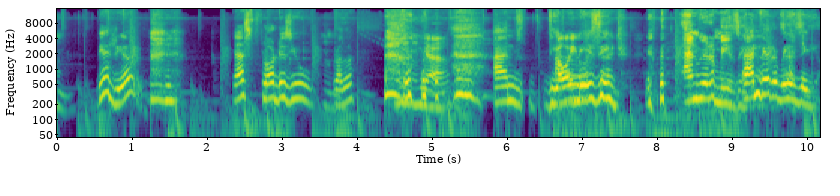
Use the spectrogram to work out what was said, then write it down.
Mm. We are real. yes, flawed is you, mm. brother. Hmm. yeah. and we How are, amazing. and we're amazing. And we're amazing. Exactly.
